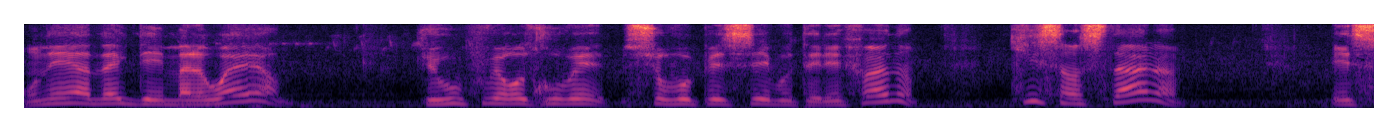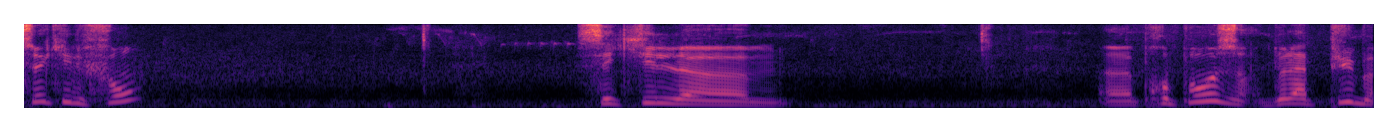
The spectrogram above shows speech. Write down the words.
On est avec des malwares que vous pouvez retrouver sur vos PC et vos téléphones qui s'installent et ce qu'ils font, c'est qu'ils euh, euh, proposent de la pub.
